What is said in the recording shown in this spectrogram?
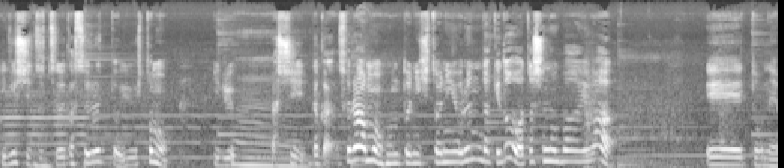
いるし頭痛がするという人もいるらしい。だからそれはもう本当に人によるんだけど私の場合はえっ、とね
